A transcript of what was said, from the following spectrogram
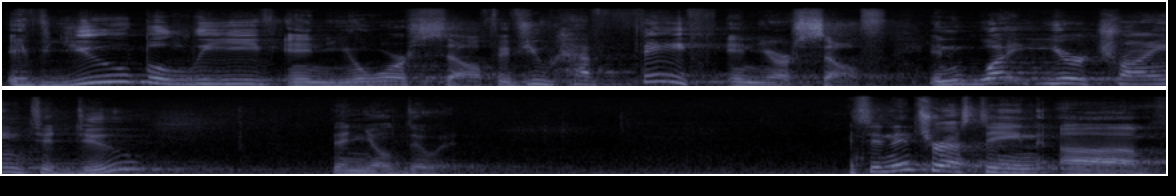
If you believe in yourself, if you have faith in yourself, in what you're trying to do, then you'll do it. It's an interesting uh,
